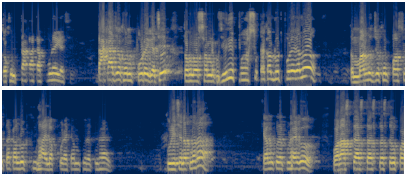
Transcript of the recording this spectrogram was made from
তখন টাকাটা পড়ে গেছে। টাকা যখন পড়ে গেছে, তখন ওর সামনে বলছে রে পাঁচশো টাকা লোড পড়ে গেল? তো মানুষ যখন পাঁচশো টাকা লোড কুড়ায়, লক করে, কেমন করে কুড়ায়? কুড়িয়েছেন আপনারা? কেমন করে কুড়ায় গো? ওর আস্তে আস্তে আস্তে আস্তে, ও পা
